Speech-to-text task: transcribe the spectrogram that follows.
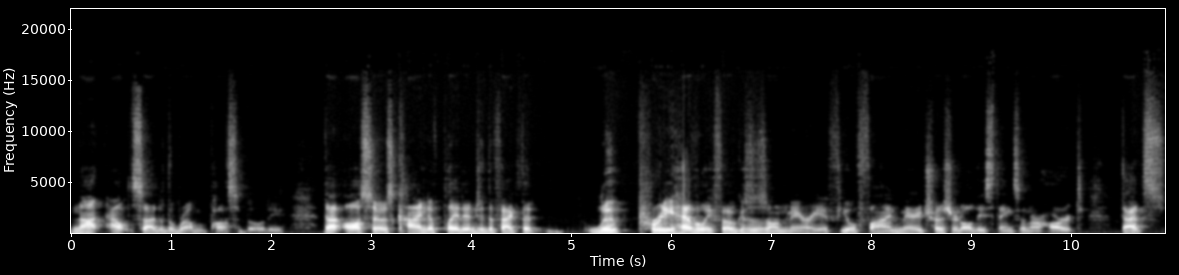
not outside of the realm of possibility. That also is kind of played into the fact that Luke pretty heavily focuses on Mary. If you'll find Mary treasured all these things in her heart, that's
